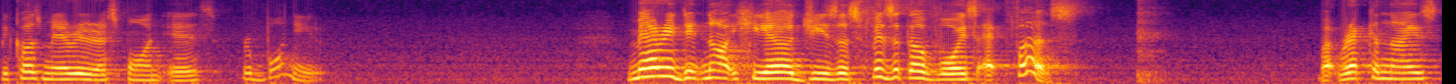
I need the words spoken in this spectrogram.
Because Mary respond is Rabboni. Mary did not hear Jesus' physical voice at first, but recognized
